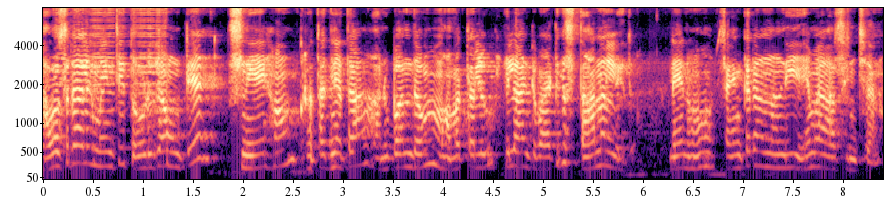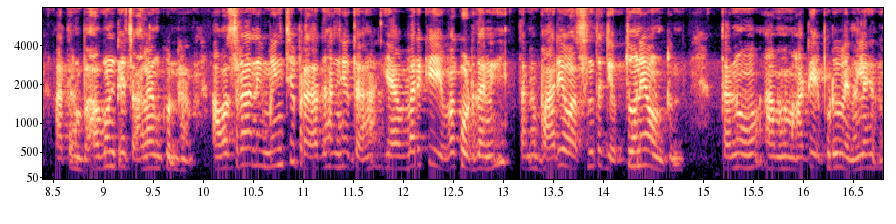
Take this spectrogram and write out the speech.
అవసరాలకు మించి తోడుగా ఉంటే స్నేహం కృతజ్ఞత అనుబంధం మమతలు ఇలాంటి వాటికి స్థానం లేదు. నేను శంకరం నుండి ఏమి ఆశించాను? అతను బాగుంటే చాలనుకున్నాను. అవసరానికి మించి ప్రాధాన్యత ఎవ్వరికీ ఇవ్వకూడదని తన భార్య వసంత చెప్తూనే ఉంటుంది. తను ఆమె మాట ఎప్పుడూ వినలేదు.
